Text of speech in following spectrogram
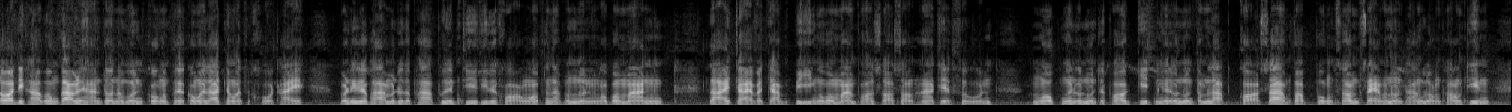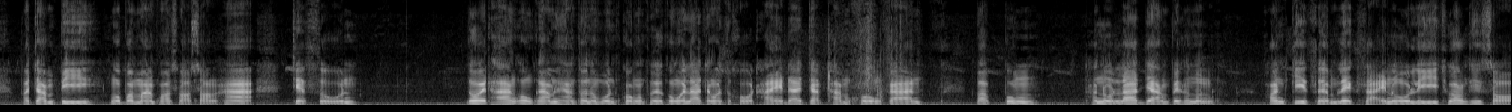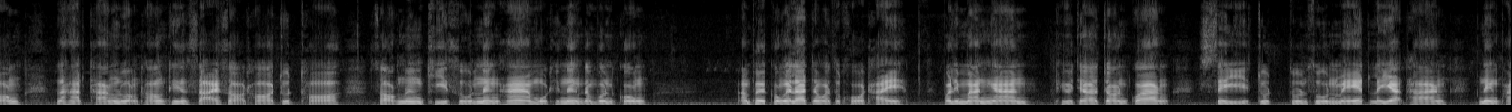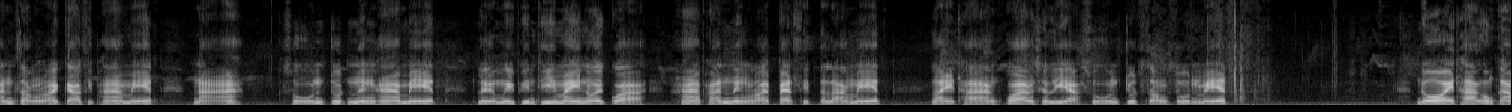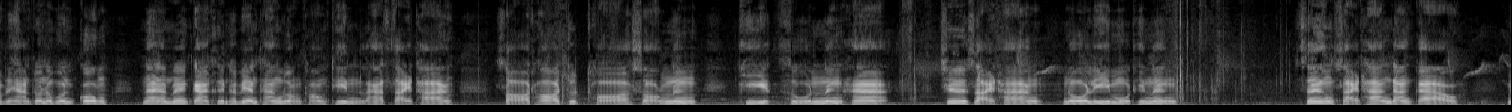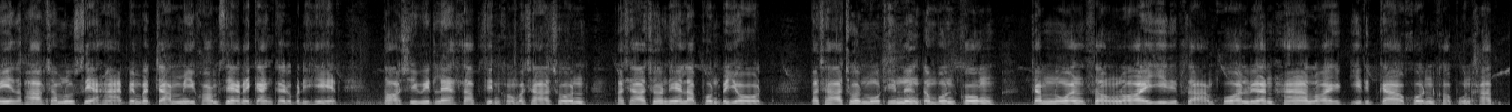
สวัสดีครับ องค์การบริหารส่วนตำบลกงอำเภอกงไกรลาชจังหวัดสุโขทัยวันนี้จะพามาดูสภาพพื้นที่ที่จะของงบสนับสนุนงบประมาณรายจ่ายประจำปี งบประมาณพศ 2570 งบเงินอุดหนุนเฉพาะกิจเงินอุดหนุนสำหรับก่อสร้างปรับปรุงซ่อมแซมถนนทางหลวงท้องถิ่น ประจำปี งบประมาณพศ 2570โดยทางองค์การบริหารส่วนตำบลกงอำเภอกงไกรลาชจังหวัดสุโขทัยได้จัดทำโครงการปรับปรุงถนนลาดยางเป็นถนน คอนกรีตเสริมเหล็กสายโนรีช่วงที่ 2 รหัสทางหลวงท้องถิ่นสายสอทอจุดถอ21ขีด015 หมู่ที่ 1 ตำบลกง อำเภอกงไกรลาชจังหวัดสุโขทัย ปริมาณงาน ผิวจราจรกว้าง 4.00 เมตร ระยะทาง 1,295 เมตร หนา 0.15 เมตร หรือมีพื้นที่ไม่น้อยกว่า 5,180 ตารางเมตร ไหลทางกว้างเฉลี่ย 0.20 เมตร โดยทางองค์การบริหารส่วนตำบลกงได้ดำเนินการขึ้นทะเบียนทางหลวงท้องถิ่น รหัสสายทาง สอทอจุดถอ21ขีด015 ชื่อสายทางโนรีหมู่ที่ 1 ซึ่งสายทางดังกล่าว มีสภาพชำรุดเสียหายเป็นประจำ มีความเสี่ยงในการเกิดอุบัติเหตุ ต่อชีวิตและทรัพย์สินของประชาชน ประชาชนที่ได้รับผลประโยชน์ ประชาชนหมู่ที่ 1 ตำบลกงจำนวน 223 ครัวเรือน 529 คน ขอบคุณครับ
